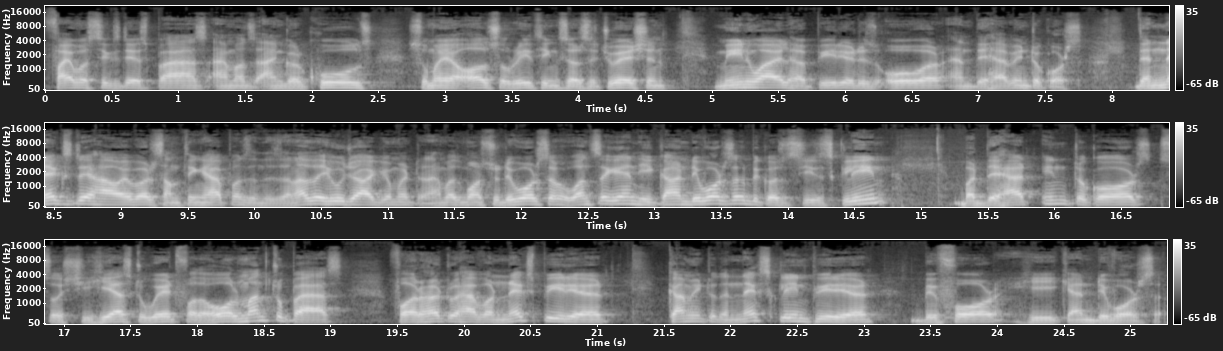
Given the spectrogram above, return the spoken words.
Five or six days pass, Ahmad's anger cools. Sumaya also rethinks her situation. Meanwhile, her period is over and they have intercourse. The next day, however, something happens and there's another huge argument, and Ahmad wants to divorce her. Once again, he can't divorce her because she is clean, but they had intercourse, so she, he has to wait for the whole month to pass for her to have her next period, coming to the next clean period before he can divorce her.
